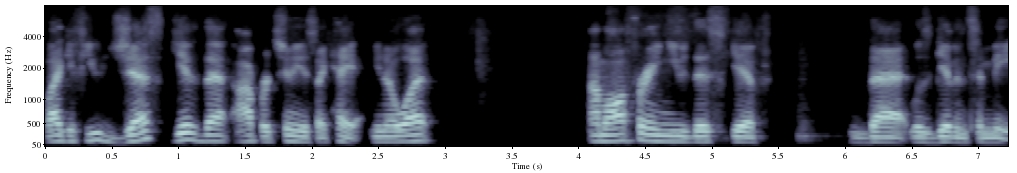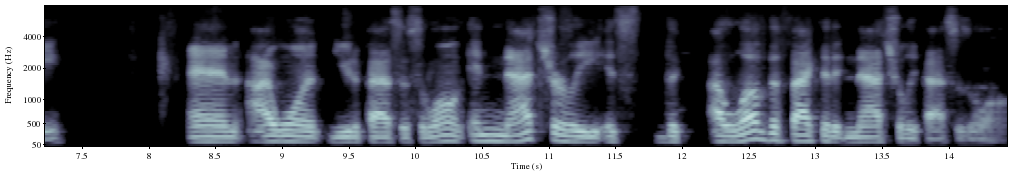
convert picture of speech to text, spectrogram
Like if you just give that opportunity, it's like, hey, you know what? I'm offering you this gift that was given to me and I want you to pass this along. And naturally, it's the I love the fact that it naturally passes along.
